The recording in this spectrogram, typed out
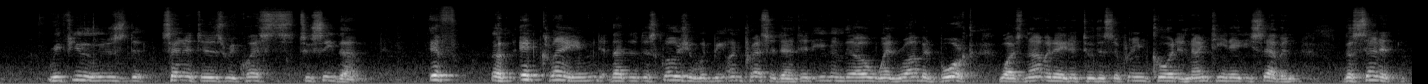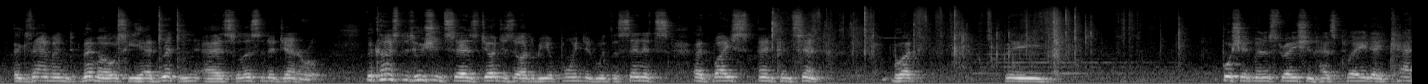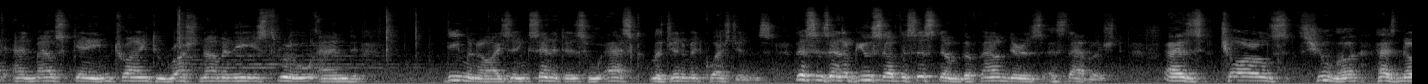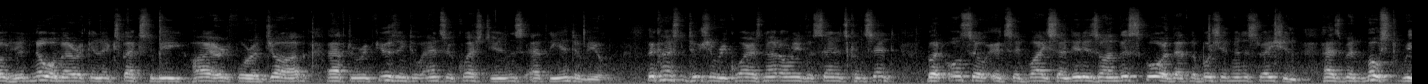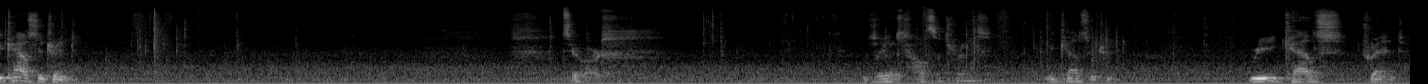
refused senators' requests to see them. If um, it claimed that the disclosure would be unprecedented, even though when Robert Bork was nominated to the Supreme Court in 1987, the Senate examined memos he had written as Solicitor General. The Constitution says judges are to be appointed with the Senate's advice and consent, but the Bush administration has played a cat and mouse game trying to rush nominees through and demonizing senators who ask legitimate questions. This is an abuse of the system the founders established. As Charles Schumer has noted, no American expects to be hired for a job after refusing to answer questions at the interview. The Constitution requires not only the Senate's consent, but also its advice, and it is on this score that the Bush administration has been most recalcitrant. Too hard. Recalcitrant? Recalcitrant. Recalcitrant.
